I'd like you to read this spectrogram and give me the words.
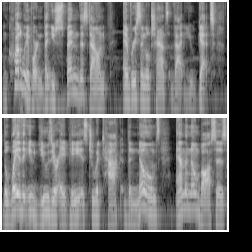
incredibly important that you spend this down every single chance that you get. The way that you use your AP is to attack the gnomes and the gnome bosses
